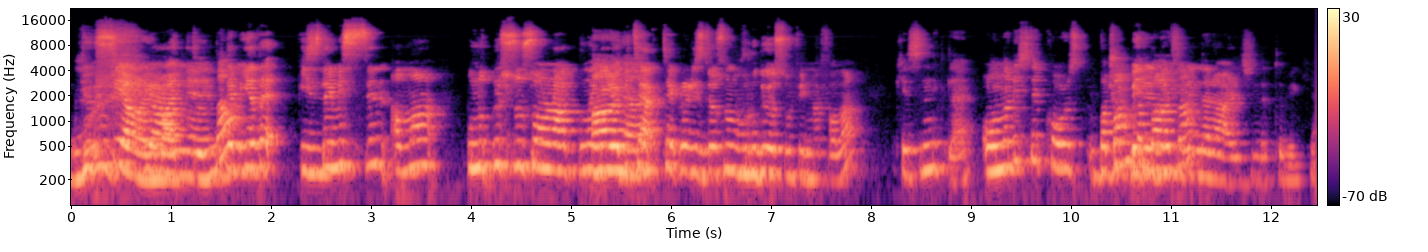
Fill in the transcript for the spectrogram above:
Lüks Üf, yani baktığında. Ya da izlemişsin ama unutmuşsun sonra aklına geliyor. Aynen. Bir te- tekrar izliyorsun vuruluyorsun filme falan. Kesinlikle. Onlar işte kors... babam çok da belirli bazen filmler haricinde tabii ki.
